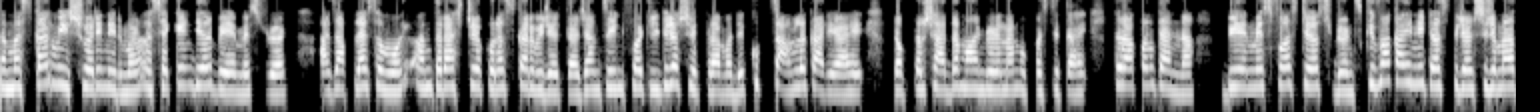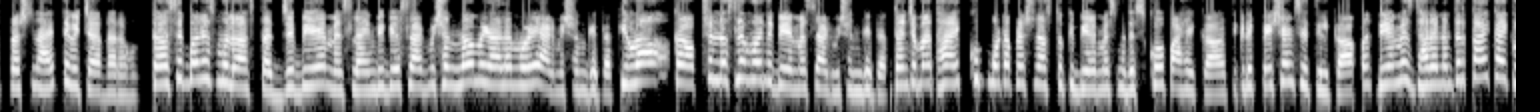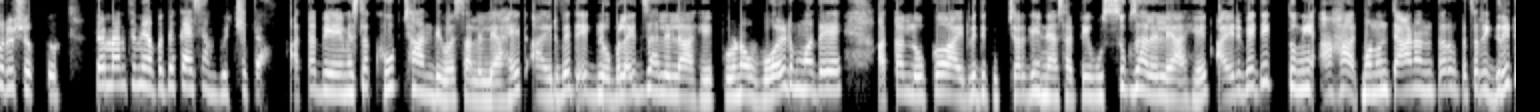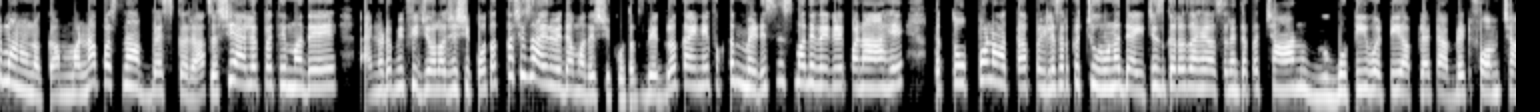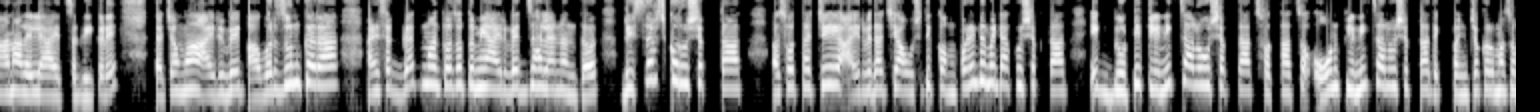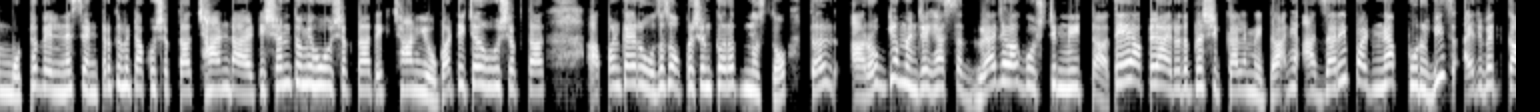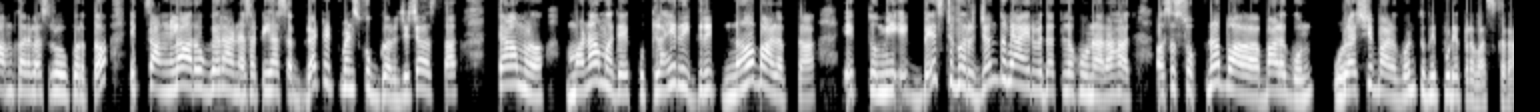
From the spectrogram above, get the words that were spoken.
नमस्कार मी Ishwari Nirmal second year B M S student आज आपल्यासमोर आंतरराष्ट्रीय पुरस्कार विजेत्या ज्यांचं इन्फर्टिलिटीच्या क्षेत्रामध्ये खूप चांगलं कार्य आहे डॉक्टर शारदा मांडुळे मॅम उपस्थित आहे. तर आपण त्यांना B M S first year students किंवा काही नीट एस्पिरंट्सचे जे मनात प्रश्न आहेत ते विचारणार आहोत. तर असे बरेच मुलं असतात जे बी एम एस ला एमबीबीएस ला ऍडमिशन न मिळाल्यामुळे ऍडमिशन घेतात किंवा काही ऑप्शन नसल्यामुळे ते बीएमएस ला ऍडमिशन घेतात. त्यांच्या मनात हा एक खूप मोठा प्रश्न असतो की बी एम एसमध्ये स्कोप आहे का? तिकडे पेशंट्स येतील का? आपण एस झाल्यानंतर काय काय करू शकतो? तर मॅम तुम्ही याबद्दल काय सांगू इच्छिता? आता बीएमएस ला खूप छान दिवस आलेले आहेत. आयुर्वेद एक ग्लोबलाइज झालेलं आहे. पूर्ण वर्ल्डमध्ये आता लोक आयुर्वेदिक उपचार घेण्यासाठी उत्सुक झालेले आहेत. आयुर्वेदिक तुम्ही आहात म्हणून त्यानंतर त्याचा रिग्रेट मानू नका. मनापासून अभ्यास करा. जशी allopathy मध्ये फिजिओलॉजी शिकवतात तशीच आयुर्वेदामध्ये शिकवतात. वेगळं काही नाही. फक्त मेडिसिन्समध्ये वेगळेपणा आहे. तर तो पण आता पहिल्यासारखं चुरून द्यायचीच गरज आहे असं नाही. तर आता छान गुटी वटी आपल्या टॅबलेट फॉर्म छान आलेले आहेत सगळीकडे. त्याच्यामुळे आयुर्वेद आवर्जून करा. आणि सगळ्यात महत्वाचं तुम्ही आयुर्वेद झाल्यानंतर रिसर्च करू शकतात. स्वतःची आयुर्वेदाची औषधी कंपनी तुम्ही टाकू शकतात. एक ब्युटी क्लिनिक चालवू शकतात. स्वतःचं ओन क्लिनिक चालवू शकतात. एक पंचकर्माचं मोठं वेलनेस सेंटर तुम्ही टाकू शकतात. छान डायटिशियन तुम्ही होऊ शकतात. एक छान योगा टीचर होऊ शकतात. आपण काय रोजच ऑपरेशन करत नसतो तर आरोग्य म्हणजे ह्या सगळ्या जेव्हा गोष्टी मिळतात ते आपल्याला आयुर्वेदातनं शिकायला मिळतं. आणि आजारी पडण्यापूर्वीच आयुर्वेद काम करायला सुरू करतं. एक चांगलं आरोग्य राहण्यासाठी ह्या सगळ्या ट्रीटमेंट्स खूप गरजेच्या असतात. त्यामुळं मनामध्ये कुठलाही रिग्रेट न बाळगता एक तुम्ही एक बेस्ट व्हर्जन तुम्ही आयुर्वेदातलं होणार आहात असं स्वप्न बा- बाळगून उराशी बाळगून तुम्ही पुढे प्रवास करा.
